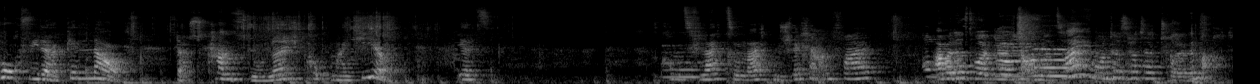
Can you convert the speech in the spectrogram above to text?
Hoch wieder, genau. Das kannst du, ne? Ich guck mal hier. Jetzt kommt es vielleicht zu leichten Schwächeanfall. Aber das wollten wir euch auch mal zeigen und das hat er toll gemacht.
